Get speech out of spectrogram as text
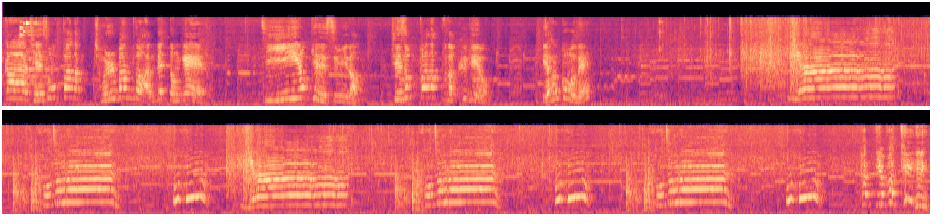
아까 제 손바닥 절반도 안 됐던 게 이렇게 됐습니다. 제 손바닥보다 크게요. 이게 한꺼번에? 이야! 커져라 우후! 이야! 커져라 우후! 커져라 우후! 파티야 파티!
